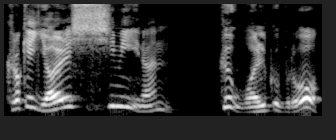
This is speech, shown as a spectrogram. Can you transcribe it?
그렇게 열심히 일한 그 월급으로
